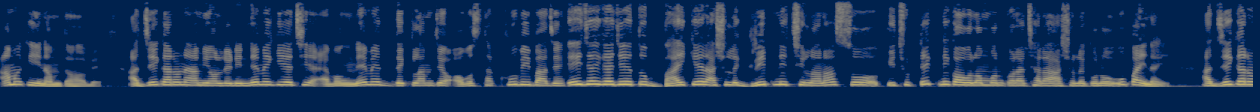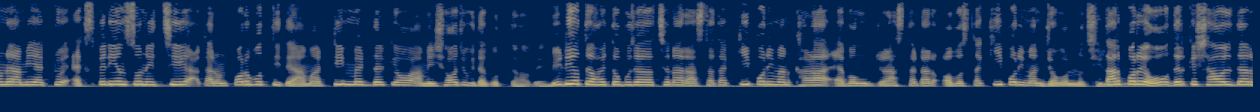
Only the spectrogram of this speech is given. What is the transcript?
আমাকেই নামতে হবে। আর যে কারণে আমি অলরেডি নেমে গিয়েছি এবং নেমে দেখলাম যে অবস্থা খুবই বাজে। এই জায়গায় যেহেতু বাইকের আসলে গ্রিপ নিচ্ছিল না সো কিছু টেকনিক অবলম্বন করা ছাড়া আসলে কোনো উপায় নাই। আর যে কারণে আমি একটু এক্সপিরিয়েন্সও নিচ্ছি, কারণ পরবর্তীতে আমার টিমমেটদেরকেও আমি সহযোগিতা করতে হবে। ভিডিওতে হয়তো বোঝা যাচ্ছে না রাস্তাটা কি পরিমাণ খাড়া এবং রাস্তাটার অবস্থা কি পরিমাণ জঘন্য ছিল। তারপরেও ওদেরকে সাহস দেওয়ার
